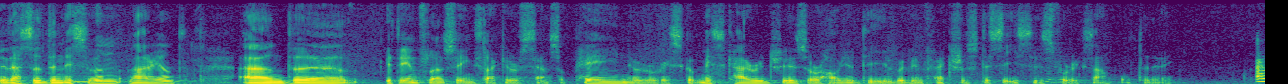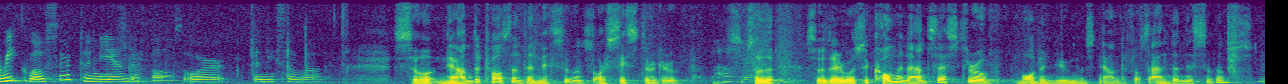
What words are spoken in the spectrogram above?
that's a Denisovan variant. And uh, it influences things like your sense of pain, your risk of miscarriages, or how you deal with infectious diseases, for example, today. Are we closer to Neanderthals or Denisova? So Neanderthals and Denisovans are sister group. So, the, so there was a common ancestor of modern humans, Neanderthals and Denisovans, mm-hmm.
